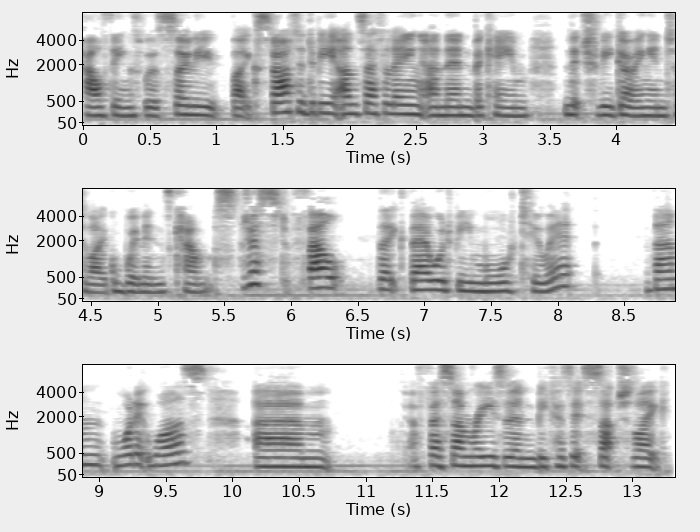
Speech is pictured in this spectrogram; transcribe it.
how things were slowly like started to be unsettling and then became literally going into like women's camps. Just felt like there would be more to it than what it was. Um, for some reason because it's such like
